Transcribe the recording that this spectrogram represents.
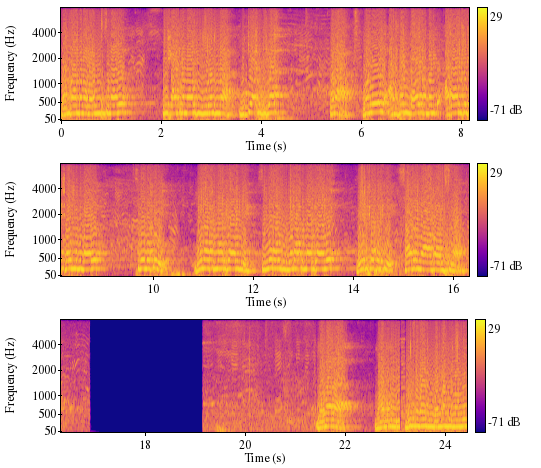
బ్రహ్మాండంగా నిర్వహిస్తున్నారు. ఈ కార్యక్రమానికి ఈ రోజున ముఖ్య అతిథిగా మన Ongole urban development authority chairman గారు శ్రీమతి మీనా కుమార్ గారిని సింగరాజు మీనా కుమార్ గారిని వేదికపైకి సాదరంగా ఆహ్వానిస్తున్నారు ఎల్లాల మారుతి భూషణాలు బ్రహ్మాండ గారు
